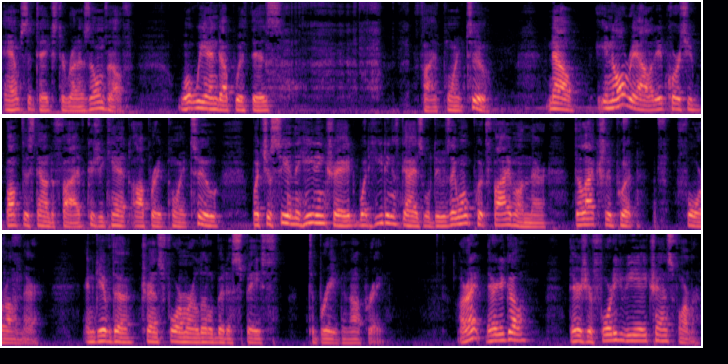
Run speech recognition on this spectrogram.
amps it takes to run a zone valve. What we end up with is 5.2. Now, in all reality, of course, you bump this down to 5 because you can't operate 0.2, but you'll see in the heating trade, what heating guys will do is they won't put 5 on there they'll actually put four on there and give the transformer a little bit of space to breathe and operate. All right, there you go. There's your 40 VA transformer.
